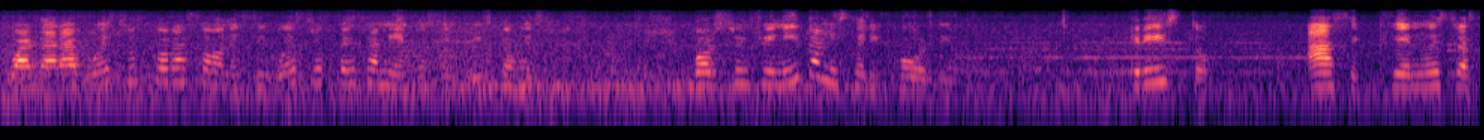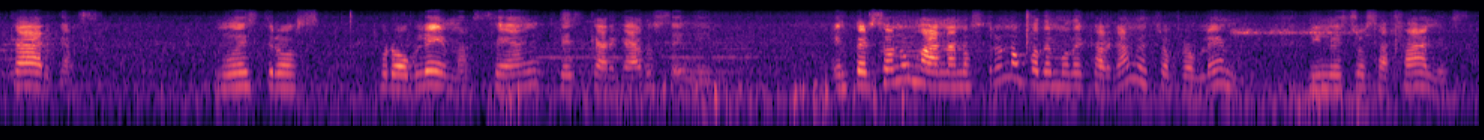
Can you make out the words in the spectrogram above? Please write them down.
guardará vuestros corazones y vuestros pensamientos en Cristo Jesús. Por su infinita misericordia, Cristo hace que nuestras cargas, nuestros problemas sean descargados en Él. En persona humana nosotros no podemos descargar nuestros problemas ni nuestros afanes.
